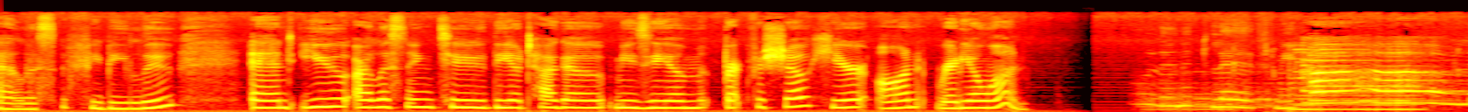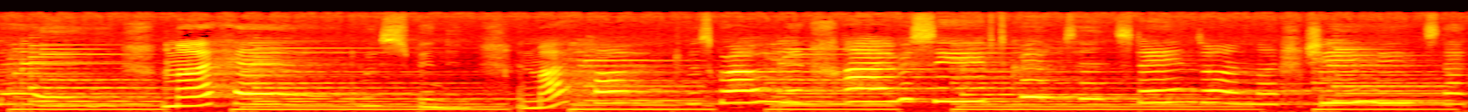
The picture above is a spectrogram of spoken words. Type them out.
Alice Phoebe Lou. And you are listening to the Otago Museum Breakfast Show here on Radio 1. and it left me howling. My head was spinning and my heart was growling. I received crimson stains on my sheets that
